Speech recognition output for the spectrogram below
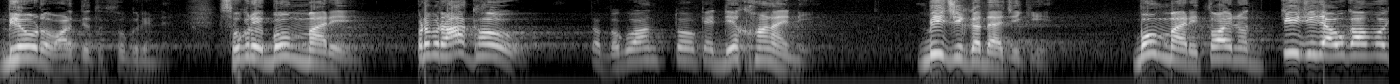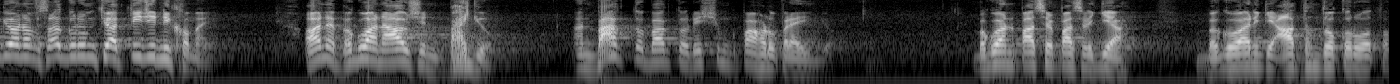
બેવડો વાળી દીધો સુગ્રીને. સુગ્રી બૂમ મારી. પ્રભુ રાઘવ! તો ભગવાન તો કે દેખાણાય નહીં. બીજી ગદા જીકી બૂમ મારી તો એનો ત્રીજી જ ઉગામો ગયો અને સગરૂમ થયો, ત્રીજી નહીં ખમાય. અને ભગવાન આવશે ને ભાગ્યો. અને ભાગતો ભાગતો ઋષિમ પહાડ ઉપર આવી ગયો. ભગવાન પાછળ પાછળ ગયા. ભગવાન કે આ ધંધો કરવો હતો.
